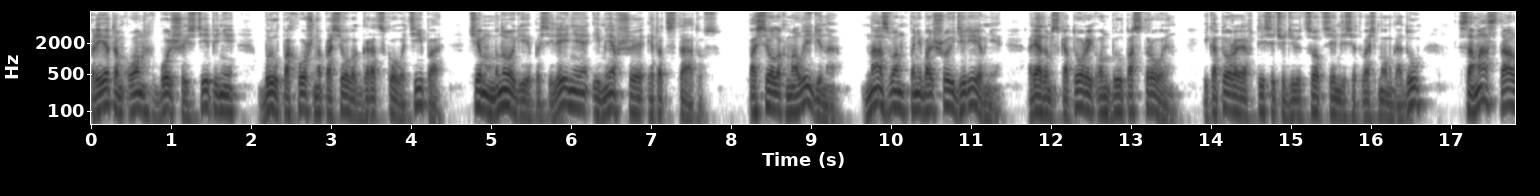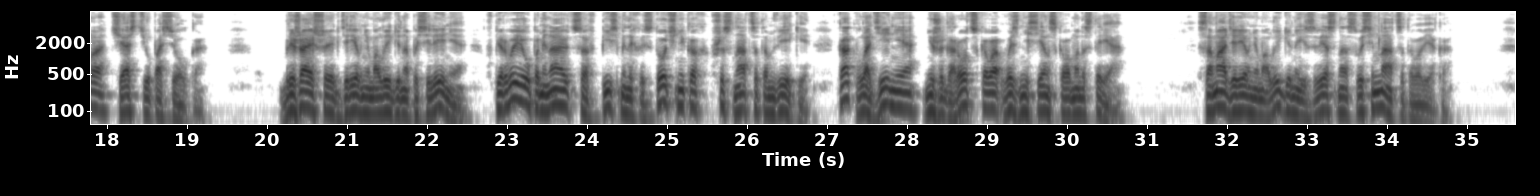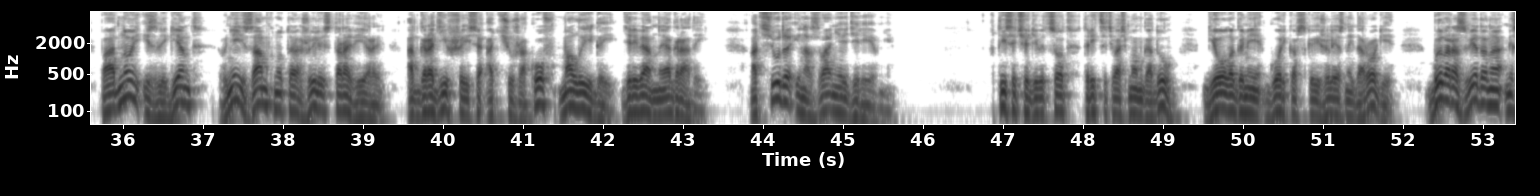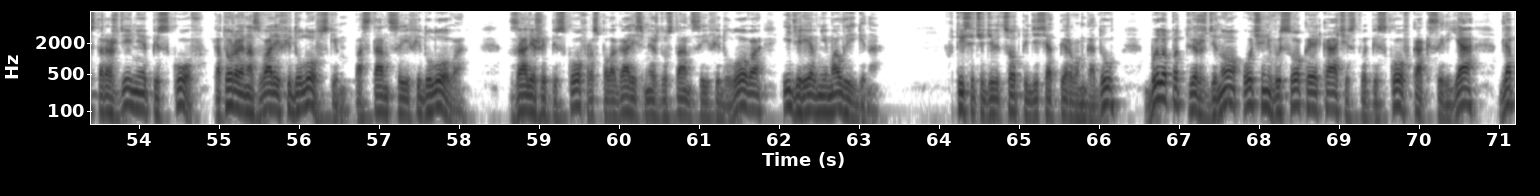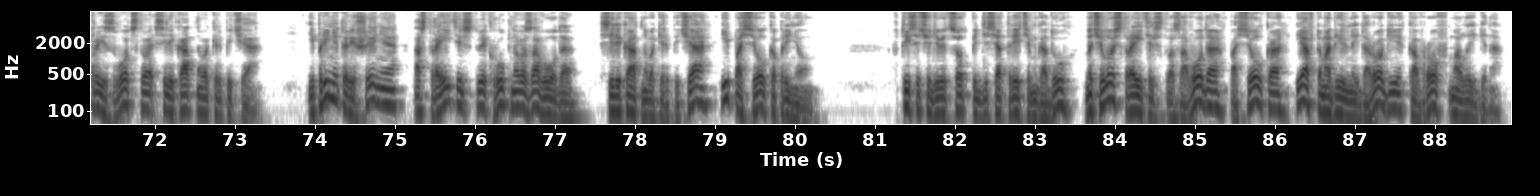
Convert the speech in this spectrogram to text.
При этом он в большей степени был похож на поселок городского типа, чем многие поселения, имевшие этот статус. Поселок Малыгина назван по небольшой деревне, рядом с которой он был построен и которая в 1978 году сама стала частью поселка. Ближайшее к деревне Малыгина поселение впервые упоминаются в письменных источниках в XVI веке как владение Нижегородского Вознесенского монастыря. Сама деревня Малыгина известна с XVIII века. По одной из легенд, в ней замкнуто жили староверы, отгородившиеся от чужаков малыгой, деревянной оградой. Отсюда и название деревни. В 1938 году геологами Горьковской железной дороги было разведано месторождение песков, которое назвали Федуловским по станции Федулова, Залежи песков располагались между станцией Федулова и деревней Малыгина. В 1951 году было подтверждено очень высокое качество песков как сырья для производства силикатного кирпича. И принято решение о строительстве крупного завода силикатного кирпича и поселка при нем. В 1953 году началось строительство завода, поселка и автомобильной дороги Ковров-Малыгина.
